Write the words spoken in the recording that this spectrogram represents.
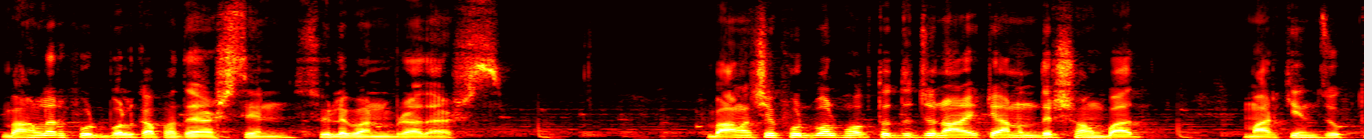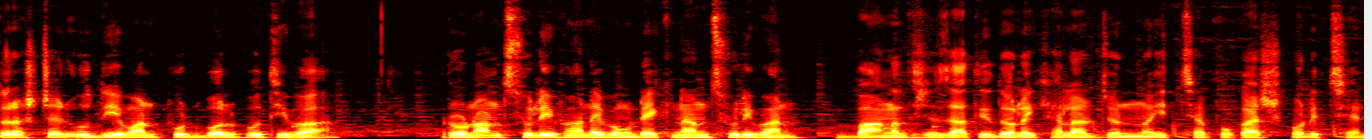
বাংলার ফুটবল কাঁপাতে আসছেন সুলেমান ব্রাদার্স। বাংলাদেশের ফুটবল ভক্তদের জন্য আরেকটি আনন্দের সংবাদ, মার্কিন যুক্তরাষ্ট্রের উদীয়মান ফুটবল প্রতিভা, রোনান সুলিভান এবং ডেকনান সুলিভান বাংলাদেশের জাতীয় দলে খেলার জন্য ইচ্ছা প্রকাশ করেছেন।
